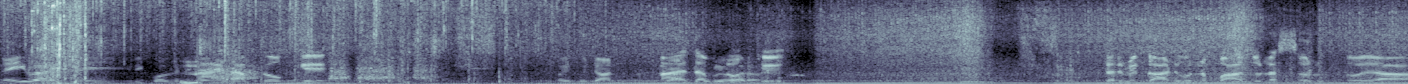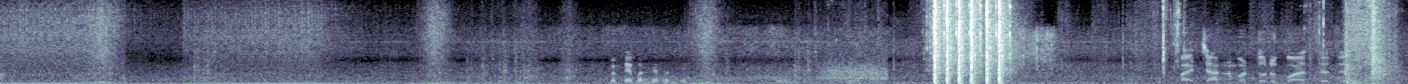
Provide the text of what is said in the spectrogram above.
नहीं भाई नहीं रिकॉल देने नाही ना ब्लॉके भाई को जान आया था ब्लॉक के तर मी गाडीवरनं बाजूला सरतो या बंदे बंदे बंदे। भाई चार नंबर तो रिक्वायर देते।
